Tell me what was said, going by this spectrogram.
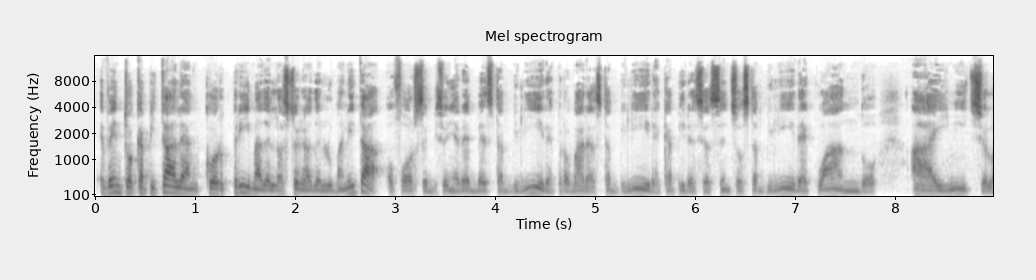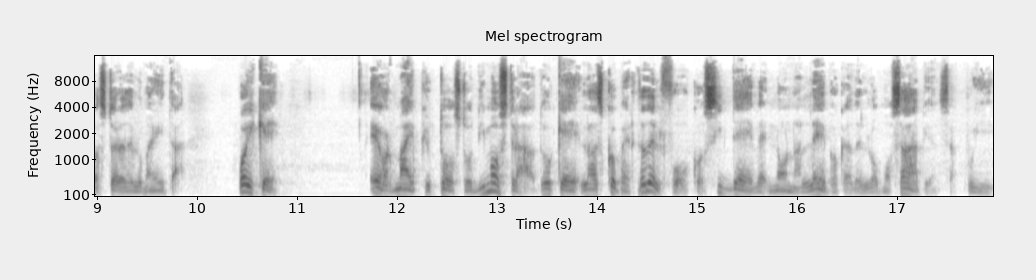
Evento capitale ancora prima della storia dell'umanità, o forse bisognerebbe stabilire, provare a stabilire, capire se ha senso stabilire quando ha inizio la storia dell'umanità Pois que è ormai piuttosto dimostrato che la scoperta del fuoco si deve non all'epoca dell'Homo sapiens, a cui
